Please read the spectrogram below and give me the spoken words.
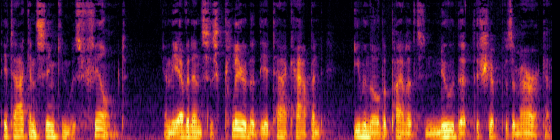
The attack and sinking was filmed, and the evidence is clear that the attack happened even though the pilots knew that the ship was American.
